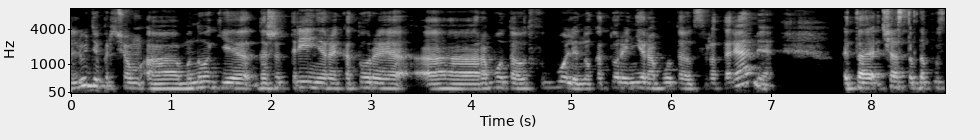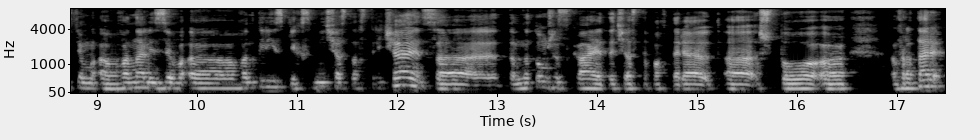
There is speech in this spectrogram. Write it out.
люди, причем э, многие даже тренеры, которые э, работают в футболе, но которые не работают с вратарями, это часто, допустим, э, в анализе в, э, в английских СМИ часто встречается, там на том же Sky это часто повторяют, э, что вратарь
